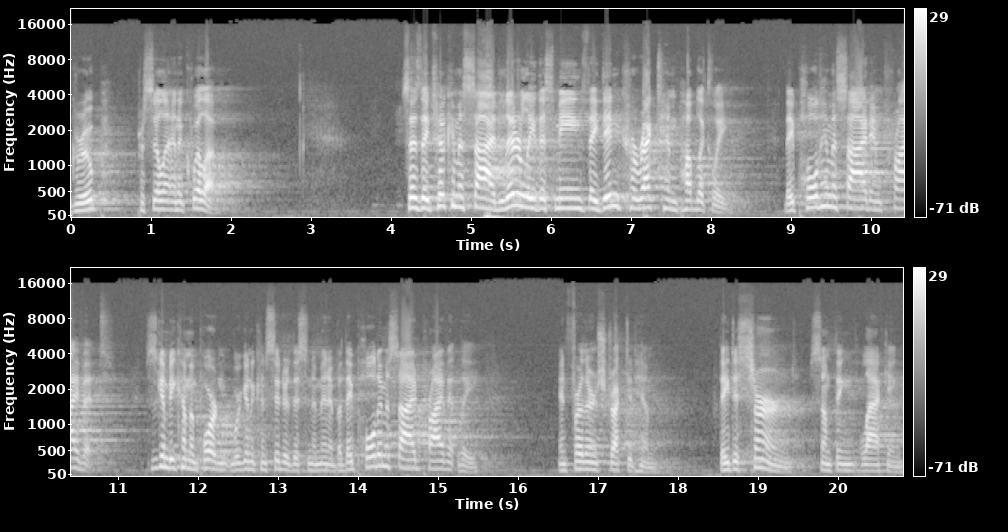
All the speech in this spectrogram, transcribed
group, Priscilla and Aquila. It says they took him aside. Literally, this means they didn't correct him publicly. They pulled him aside in private. This is going to become important. We're going to consider this in a minute. But they pulled him aside privately and further instructed him. They discerned something lacking.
